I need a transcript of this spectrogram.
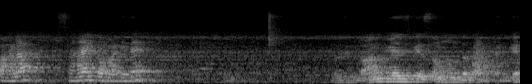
ಬಹಳ ಸಹಾಯಕವಾಗಿದೆ. ಲ್ಯಾಂಗ್ವೇಜ್ಗೆ ಸಂಬಂಧಪಟ್ಟಂಗೆ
